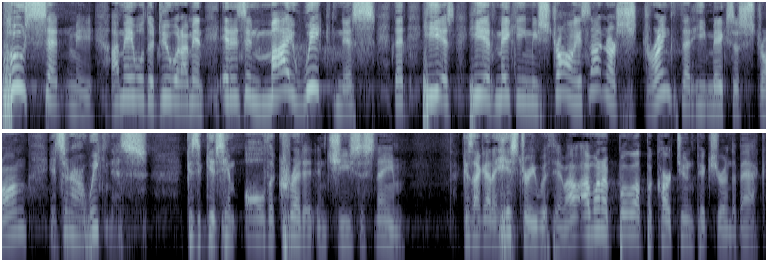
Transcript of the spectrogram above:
who sent me, I'm able to do what I'm in. It is in my weakness that He is He is making me strong. It's not in our strength that He makes us strong, it's in our weakness. Because it gives him all the credit in Jesus' name. Because I got a history with him. I, I want to pull up a cartoon picture in the back.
